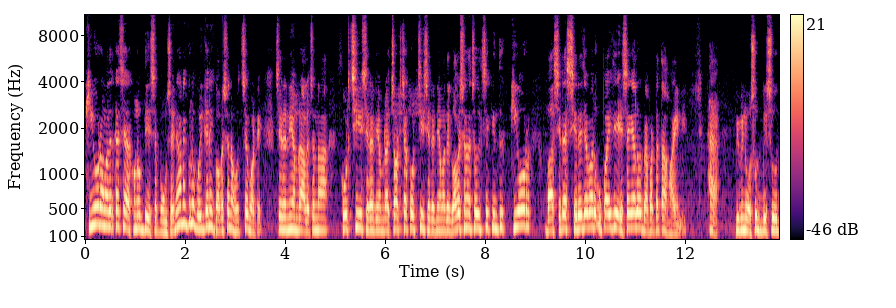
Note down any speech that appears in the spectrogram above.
কিওর আমাদের কাছে এখন অবধি এসে পৌঁছায়নি। অনেকগুলো বৈজ্ঞানিক গবেষণা হচ্ছে বটে। সেটা নিয়ে আমরা আলোচনা করছি, সেটা নিয়ে আমরা চর্চা করছি, সেটা নিয়ে আমাদের গবেষণা চলছে। কিন্তু কিওর বা সেটা সেরে যাওয়ার উপায় যে এসে গেল, ব্যাপারটা তা হয়নি। হ্যাঁ বিভিন্ন ওষুধ বিশুধ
